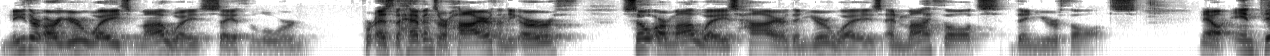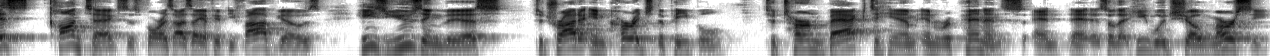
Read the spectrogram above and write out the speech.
neither are your ways my ways, saith the Lord. For as the heavens are higher than the earth, so are my ways higher than your ways, and my thoughts than your thoughts. Now, in this context, as far as Isaiah 55 goes, he's using this to try to encourage the people to turn back to him in repentance and so that he would show mercy.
